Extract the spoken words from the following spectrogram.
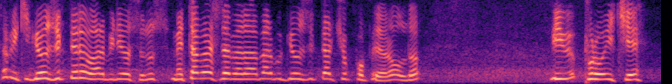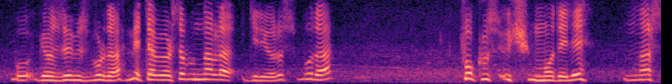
Tabii ki gözlükleri var biliyorsunuz. Metaverse ile beraber bu gözlükler çok popüler oldu. Vive Pro 2 bu gözlüğümüz burada. Metaverse'e bunlarla giriyoruz. Bu da Focus 3 modeli. Bunlar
